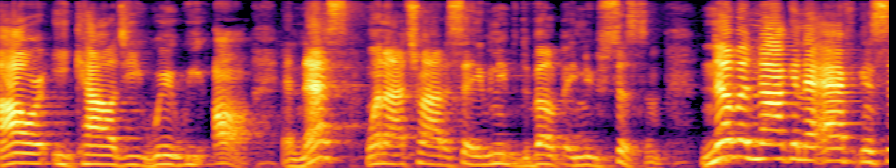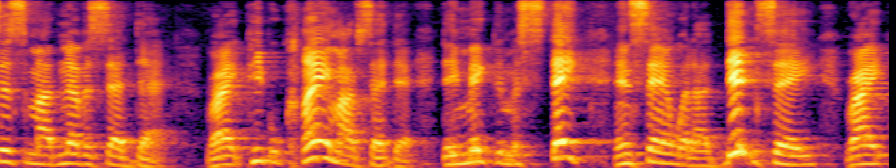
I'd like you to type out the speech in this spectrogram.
our ecology where we are. And that's when I try to say we need to develop a new system. Never knocking the African system, I've never said that. Right? People claim I've said that. They make the mistake in saying what I didn't say, right?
